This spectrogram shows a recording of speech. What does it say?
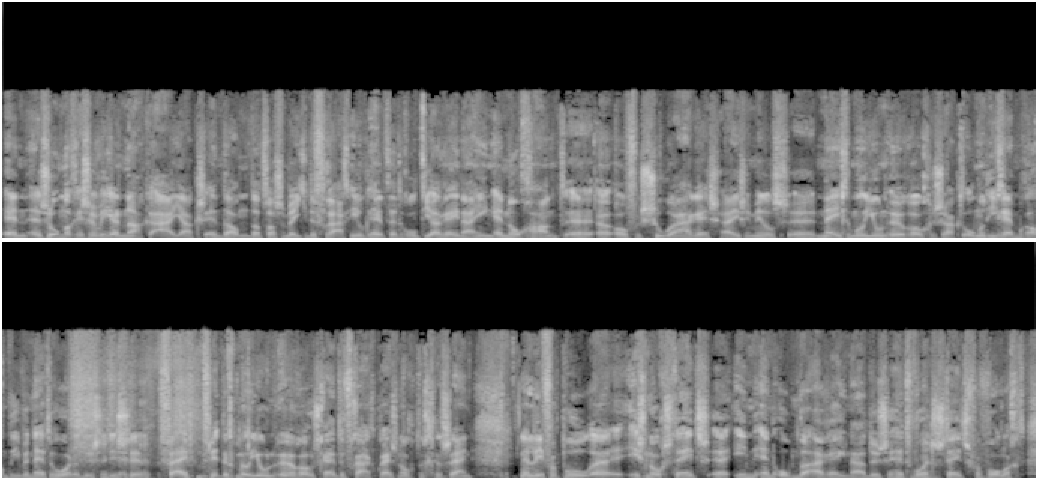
En zondag is er weer NAC Ajax. En dan, dat was een beetje de vraag die ook de hele tijd rond die arena hing en nog hangt, over Suarez. Hij is inmiddels 9 miljoen euro gezakt onder die Rembrandt die we net hoorden. Dus het is 25 miljoen euro schijnt de vraagprijs nog te zijn. En Liverpool uh, is nog steeds uh, in en om de arena. Dus het wordt steeds vervolgd.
